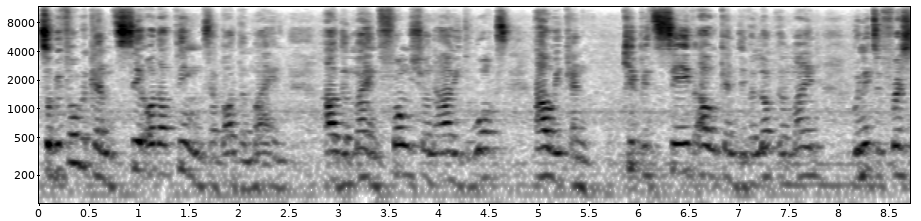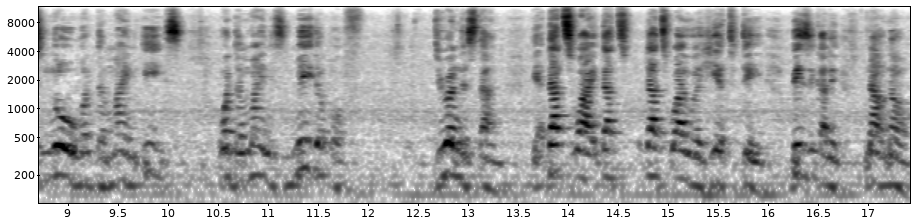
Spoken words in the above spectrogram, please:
So before we can say other things about the mind, how the mind functions, how it works, how we can keep it safe, how we can develop the mind, we need to first know what the mind is, what the mind is made up of. Do you understand? Yeah, that's why that's that's why we're here today. Basically, now now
